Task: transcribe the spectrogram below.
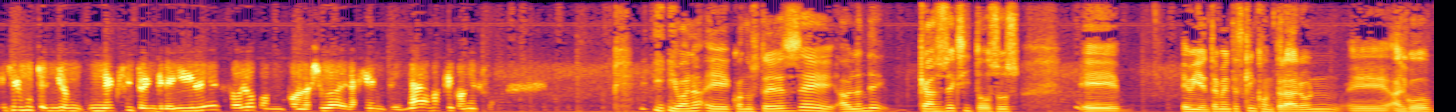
hemos tenido un, éxito increíble solo con, con la ayuda de la gente, nada más que con eso. I- Ivana, eh, cuando ustedes eh, hablan de casos exitosos, eh, evidentemente es que encontraron eh, algo,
